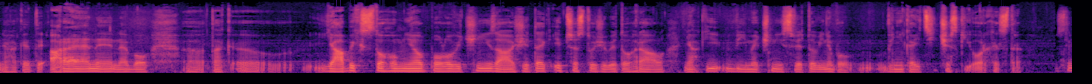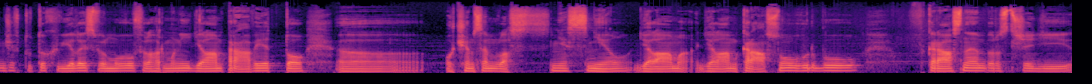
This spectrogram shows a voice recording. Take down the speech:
nějaké ty arény, nebo eh, tak eh, já bych z toho měl poloviční zážitek, i přesto, že by to hrál nějaký výjimečný světový nebo vynikající český orchestr. Myslím, že v tuto chvíli s filmovou filharmonií dělám právě to, eh, o čem jsem vlastně snil. Dělám, dělám krásnou hudbu, krásném prostředí,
